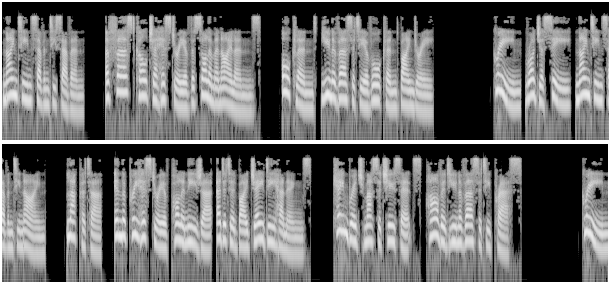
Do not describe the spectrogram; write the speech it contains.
1977. A First Culture History of the Solomon Islands. Auckland, University of Auckland Bindery. Green, Roger C., 1979. Lapita. In the Prehistory of Polynesia, edited by J. D. Jennings. Cambridge, Massachusetts, Harvard University Press. Green,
